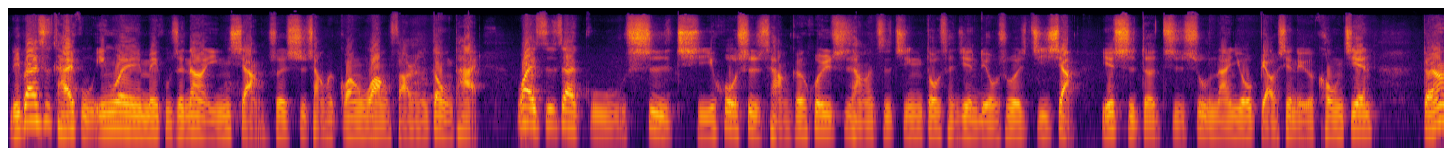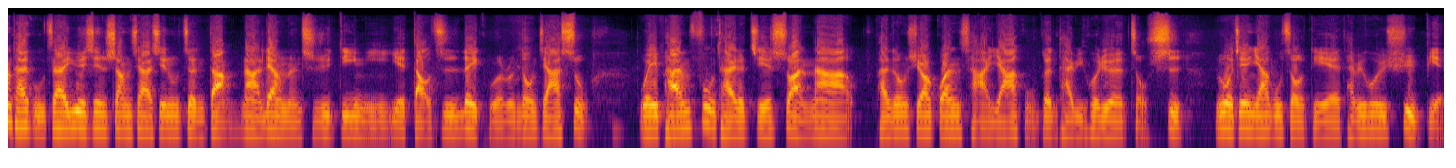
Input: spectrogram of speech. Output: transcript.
礼拜四台股因为美股震荡的影响，所以市场会观望法人的动态。外资在股市、期货市场跟汇率市场的资金都呈现流出的迹象，也使得指数难有表现的一个空间。短量台股在月线上下陷入震荡，那量能持续低迷，也导致类股的轮动加速。尾盘复台的结算，那盘中需要观察雅股跟台币汇率的走势。如果今天雅股走跌，台币汇率续贬，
